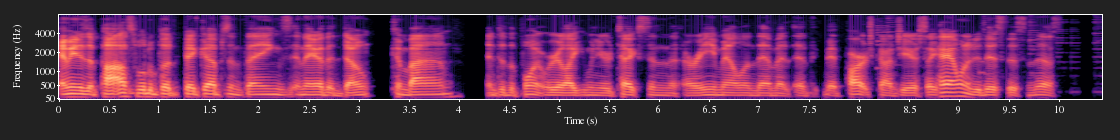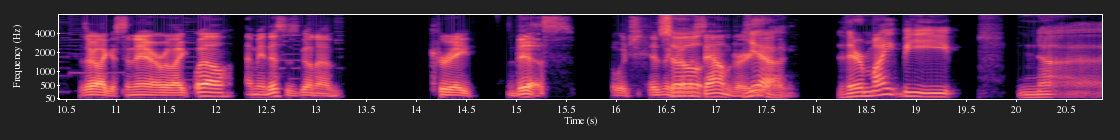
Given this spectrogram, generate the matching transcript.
I mean, is it possible to put pickups and things in there that don't combine? And to the point where, you're like, when you're texting or emailing them at, at, at Parts Concierge, say, "Hey, I want to do this, this, and this." Is there like a scenario where, like, well, I mean, this is gonna create this, which isn't so, gonna sound very yeah, good. There might be not, uh,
